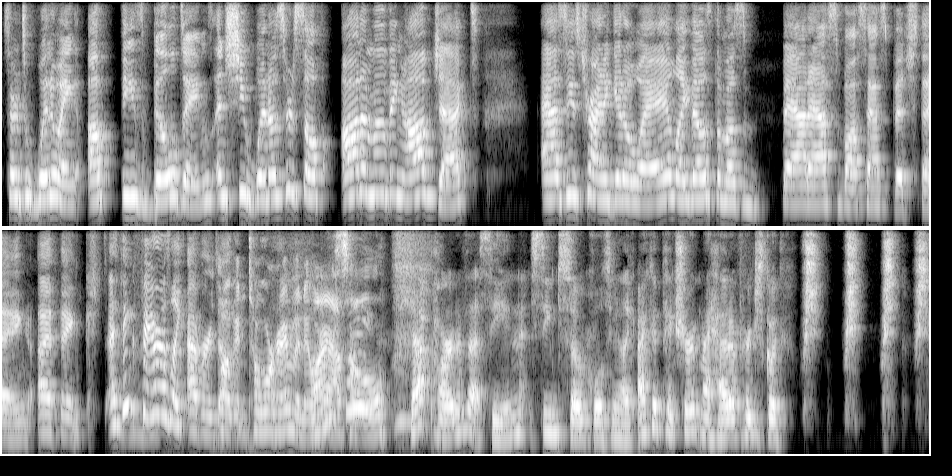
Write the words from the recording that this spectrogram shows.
starts winnowing up these buildings, and she winnows herself on a moving object as he's trying to get away. Like that was the most badass boss ass bitch thing I think. I think mm. Feyre's like ever done. Fucking tore him a new Honestly, asshole. That part of that scene seemed so cool to me. Like I could picture it in my head of her just going. Whoosh, whoosh, whoosh, whoosh.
